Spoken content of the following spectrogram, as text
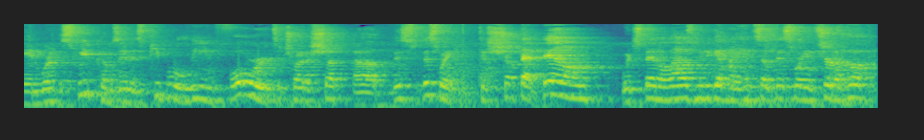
And where the sweep comes in is people will lean forward to try to shut uh, this this way to shut that down, which then allows me to get my hips out this way, insert a hook,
